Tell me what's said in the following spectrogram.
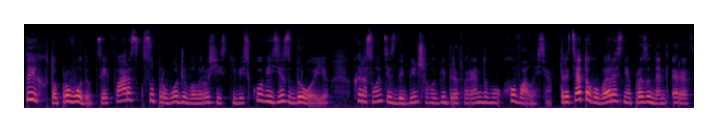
Тих, хто проводив цей фарс, супроводжували російські військові зі зброєю. Херсонці здебільшого від референдуму ховалися. 30 вересня президент РФ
